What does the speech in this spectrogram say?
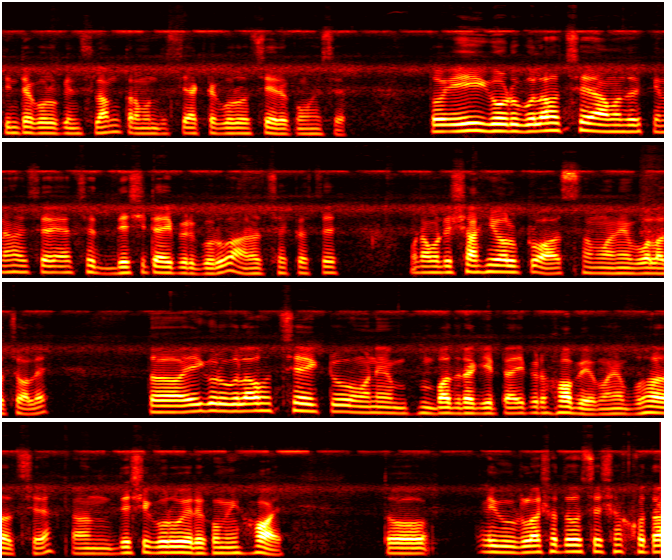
তিনটা গরু কিনছিলাম, তার মধ্যে হচ্ছে একটা গরু হচ্ছে এরকম হয়েছে। তো এই গরুগুলো হচ্ছে আমাদের কেনা হয়েছে, হচ্ছে দেশি টাইপের গরু, আর হচ্ছে একটা হচ্ছে মোটামুটি শাহিওয়াল ক্রস মানে বলা চলে। তো এই গরুগুলো হচ্ছে একটু মানে বদরাগি টাইপের হবে মানে বোঝা যাচ্ছে, কারণ দেশি গরু এরকমই হয়। তো এই গরুগুলোর সাথে হচ্ছে সাক্ষতা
